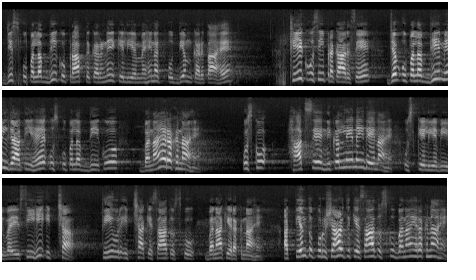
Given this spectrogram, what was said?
जिस उपलब्धि को प्राप्त करने के लिए मेहनत उद्यम करता है, ठीक उसी प्रकार से जब उपलब्धि मिल जाती है, उस उपलब्धि को बनाए रखना है, उसको हाथ से निकलने नहीं देना है, उसके लिए भी वैसी ही इच्छा, तीव्र इच्छा के साथ उसको बना के रखना है। अत्यंत पुरुषार्थ के साथ उसको बनाए रखना है।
